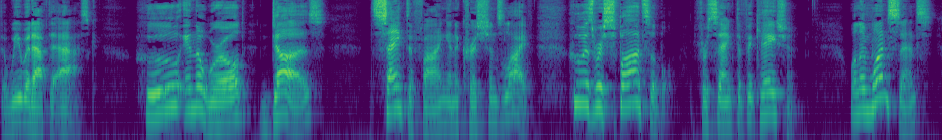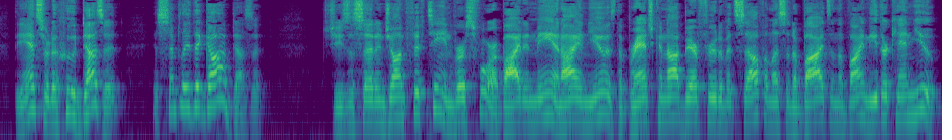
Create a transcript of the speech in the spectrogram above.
that we would have to ask Who in the world does sanctifying in a Christian's life? Who is responsible for sanctification? Well, in one sense, the answer to who does it is simply that God does it. Jesus said in John 15, verse 4, Abide in me, and I in you, as the branch cannot bear fruit of itself unless it abides in the vine, neither can you,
